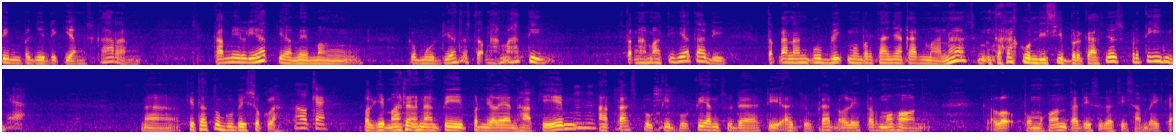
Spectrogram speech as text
tim penyidik yang sekarang, kami lihat ya memang kemudian setengah mati. Setengah matinya tadi, tekanan publik mempertanyakan mana, sementara kondisi berkasnya seperti ini. Ya. Nah, kita tunggu besok lah. Oke. Okay. Bagaimana nanti penilaian hakim atas bukti-bukti yang sudah diajukan oleh termohon. Kalau pemohon tadi sudah disampaikan.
